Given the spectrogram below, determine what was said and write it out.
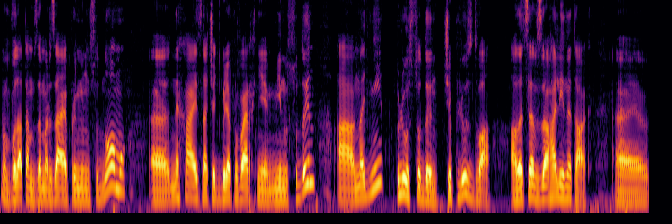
ну, вода там замерзає при мінус одному, е, нехай, значить, біля поверхні мінус один, а на дні плюс один чи плюс два. Але це взагалі не так. Е,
